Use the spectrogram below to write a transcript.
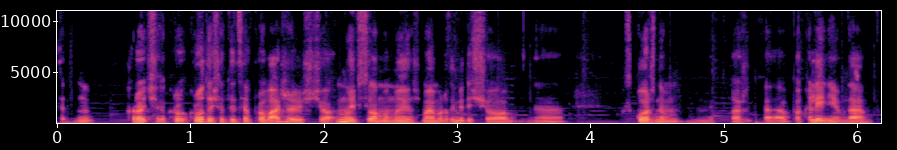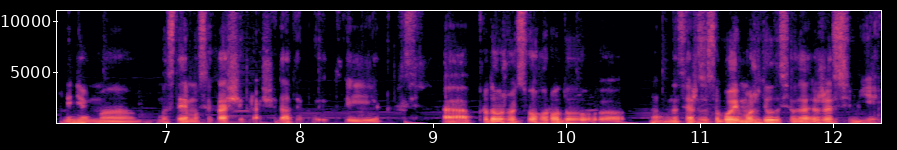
Це, Ну, коротше, кру- круто, що ти це впроваджуєш. Що ну і в цілому ми ж маємо розуміти, що е, з кожним кажуть, е, поколінням, да, поколінням е, ми стаємо все краще і краще. Да? Типу, і е, продовжувати свого роду на це ж за собою і може ділитися вже, з сім'єю.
